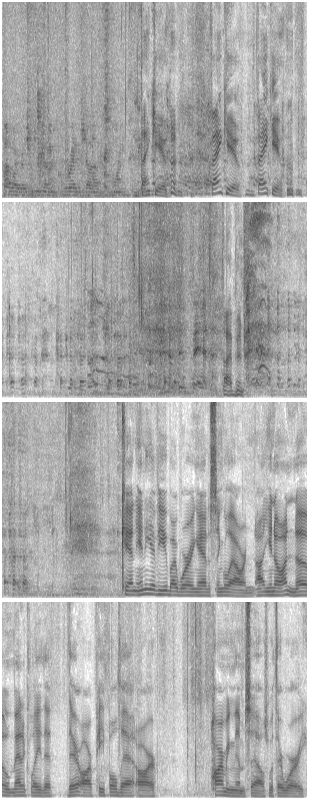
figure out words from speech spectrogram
By the way, Richard, you've done a great job this morning. Thank you. Thank you. Thank you. have been fed. I've been. Can any of you, by worrying, add a single hour? And I, you know, I know medically that there are people that are harming themselves with their worry.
